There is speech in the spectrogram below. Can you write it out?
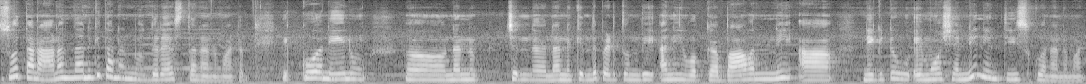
సో తన ఆనందానికి తనను వదిలేస్తానమాట ఎక్కువ నేను నన్ను చిన్న నన్ను కింద పెడుతుంది అని ఒక భావనని ఆ నెగిటివ్ ఎమోషన్ని నేను తీసుకోను అనమాట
